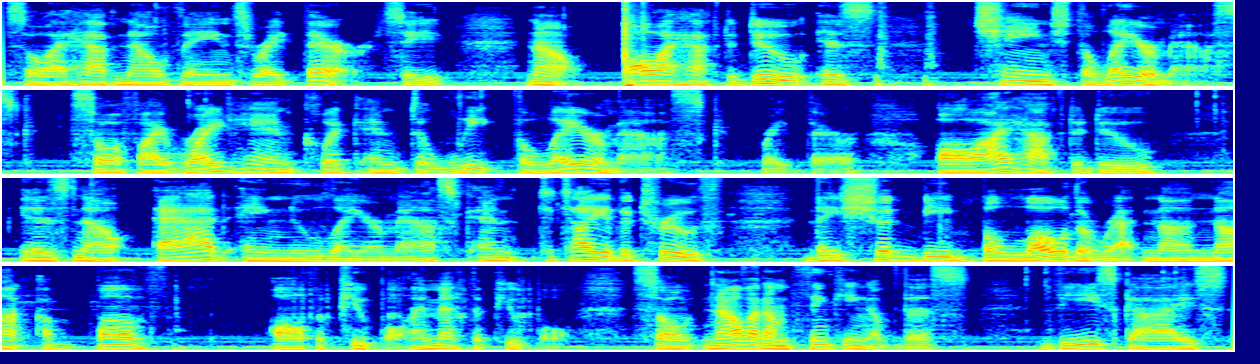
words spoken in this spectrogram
So I have now veins right there, see? Now, all I have to do is change the layer mask. So if I right hand click and delete the layer mask right there, all I have to do is now add a new layer mask. And to tell you the truth, they should be below the retina, not above all the pupil. I meant the pupil. So now that I'm thinking of this, these guys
